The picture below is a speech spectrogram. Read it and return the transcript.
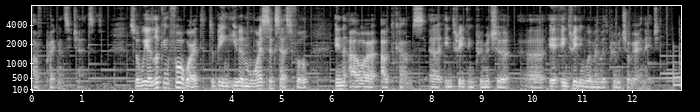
of pregnancy chances. So we are looking forward to being even more successful in our outcomes uh, in treating premature, uh, in treating women with premature ovarian aging.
